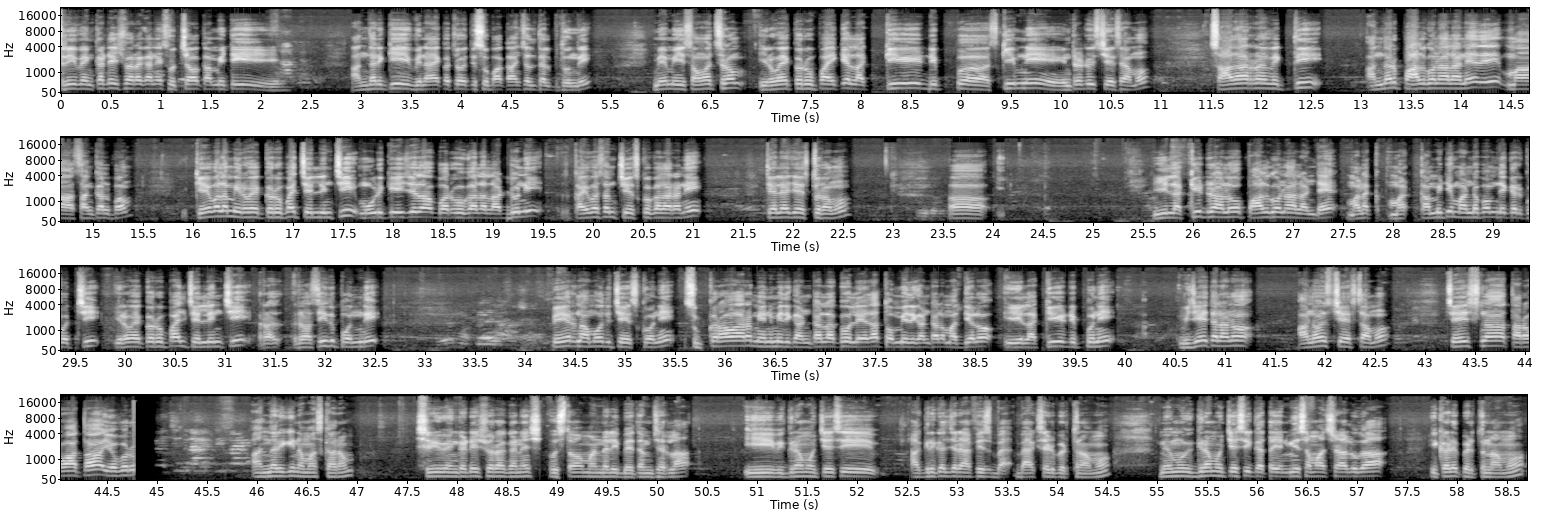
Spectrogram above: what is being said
శ్రీ వెంకటేశ్వర గణేష్ ఉత్సవ కమిటీ అందరికీ వినాయక చవితి శుభాకాంక్షలు తెలుపుతుంది. మేము ఈ సంవత్సరం ఇరవై ఒక్క రూపాయికే లక్కీ డిప్ స్కీమ్ని ఇంట్రడ్యూస్ చేశాము. సాధారణ వ్యక్తి అందరూ పాల్గొనాలనేది మా సంకల్పం. కేవలం ఇరవై ఒక్క రూపాయలు చెల్లించి మూడు కేజీల బరువు గల లడ్డుని కైవసం చేసుకోగలరని తెలియజేస్తున్నాము. ఈ లక్కీ డ్రాలో పాల్గొనాలంటే మన కమిటీ మండపం దగ్గరకు వచ్చి ఇరవై ఒక్క రూపాయలు చెల్లించి ర- రసీదు పొంది పేరు నమోదు చేసుకొని శుక్రవారం ఎనిమిది గంటలకు లేదా తొమ్మిది గంటల మధ్యలో ఈ లక్కీ డిప్పుని విజేతలను అనౌన్స్ చేస్తాము. చేసిన తర్వాత ఎవరు అందరికీ నమస్కారం. శ్రీ వెంకటేశ్వర గణేష్ ఉత్సవ మండలి బేతంచెర్ల. ఈ విగ్రహం వచ్చేసి అగ్రికల్చర్ ఆఫీస్ బ్యా బ్యాక్ సైడ్ పెడుతున్నాము. మేము విగ్రహం వచ్చేసి గత ఎనిమిది సంవత్సరాలుగా ఇక్కడే పెడుతున్నాము.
